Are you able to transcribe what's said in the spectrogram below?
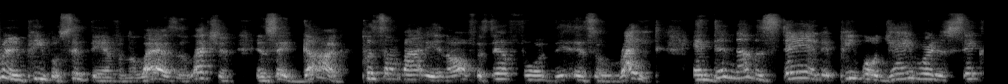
many people sit there from the last election and say, God, put somebody in office, therefore it's a right, and didn't understand that people January the 6th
